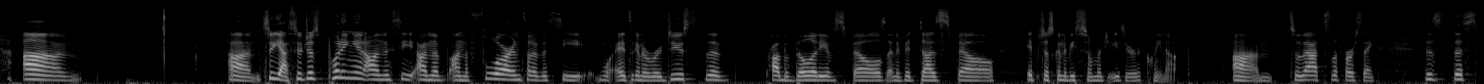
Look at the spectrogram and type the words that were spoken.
um, um, so yeah, so just putting it on the seat on the on the floor instead of the seat, it's going to reduce the probability of spills, and if it does spill, it's just going to be so much easier to clean up. Um, so that's the first thing. This this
